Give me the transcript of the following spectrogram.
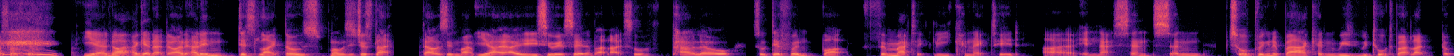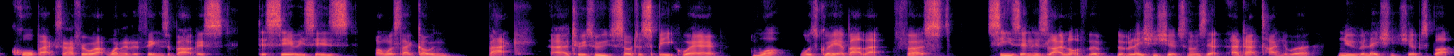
That's okay. Yeah, no, I get that though. I, I didn't dislike those moments. It's just like that was in my yeah. I, I see what you're saying about like sort of parallel, sort of different, but thematically connected uh, in that sense, and sort of bringing it back. And we we talked about like the callbacks, and I feel like one of the things about this this series is almost like going back uh, to its roots, so to speak. Where what was great about that first season is like a lot of the, the relationships, and obviously at, at that time there were new relationships, but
